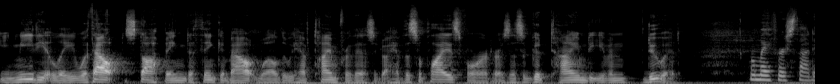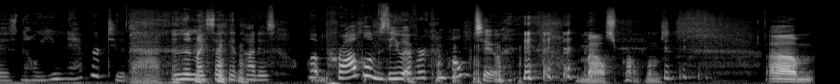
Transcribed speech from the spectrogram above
immediately without stopping to think about, well, do we have time for this? Do I have the supplies for it? Or is this a good time to even do it? Well, my first thought is, no, you never do that. And then my second thought is, what problems do you ever come home to? Mouse problems. Um,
